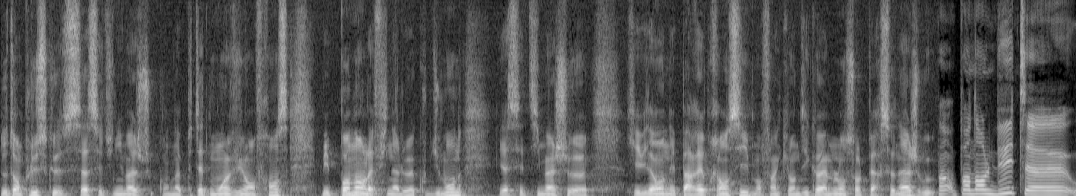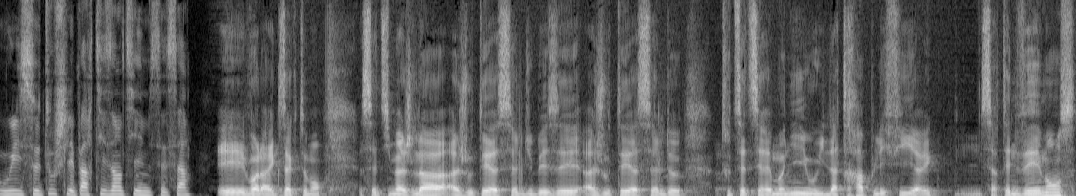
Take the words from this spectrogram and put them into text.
D'autant plus que ça, c'est une image qu'on a peut-être moins vue en France. Mais pendant la finale de la Coupe du Monde, il y a cette image euh, qui évidemment n'est pas répréhensible, enfin qui en dit quand même long sur le personnage. Pendant le but euh, où il se touche les parties intimes, c'est ça? Et voilà, exactement. Cette image-là, ajoutée à celle du baiser, ajoutée à celle de toute cette cérémonie où il attrape les filles avec une certaine véhémence,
